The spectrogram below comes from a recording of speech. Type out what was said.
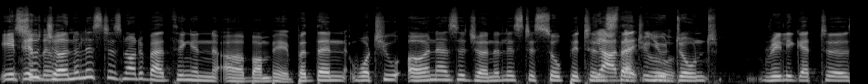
it. so in the, journalist is not a bad thing in uh, Bombay, but then what you earn as a journalist is so pittance Yeah, that, that you, you- don't really get to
